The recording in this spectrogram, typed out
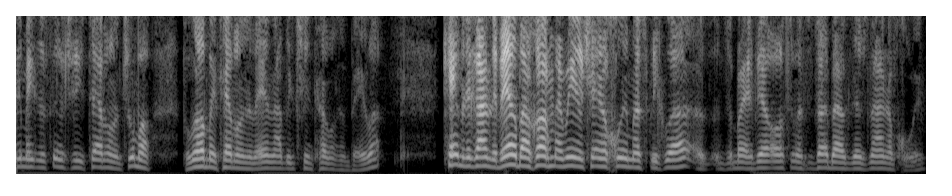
they make the distinction between Tevel and Truma? For Love Tevel and not between Tevel and Vela. Came to God the veil about Koch Marina Shana Chulim must be clear. It's about veil also must talk about there's nine of Chulim.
